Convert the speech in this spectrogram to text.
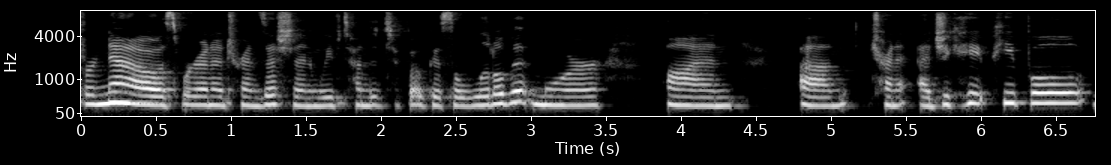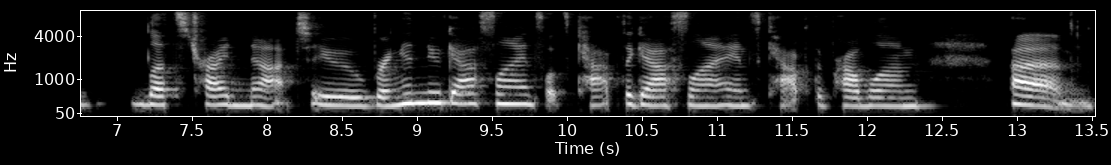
for now, as we're in a transition, we've tended to focus a little bit more on um, trying to educate people. Let's try not to bring in new gas lines. Let's cap the gas lines, cap the problem. Um,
